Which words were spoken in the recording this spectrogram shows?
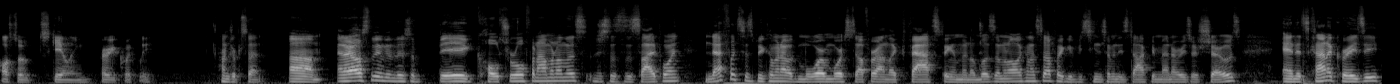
also scaling very quickly Hundred percent. Um, and I also think that there's a big cultural phenomenon on this. Just as a side point, Netflix has been coming out with more and more stuff around like fasting and minimalism and all that kind of stuff. Like if you've seen some of these documentaries or shows, and it's kind of crazy.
